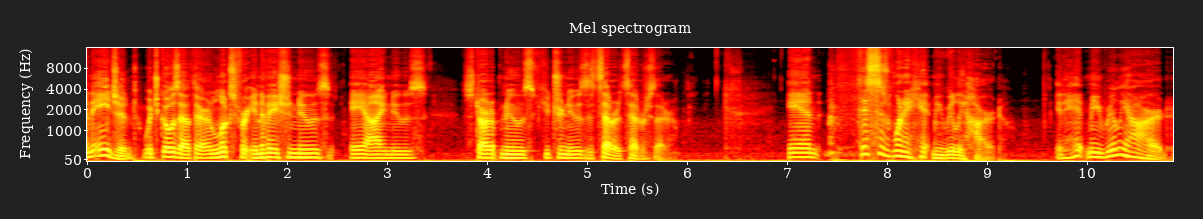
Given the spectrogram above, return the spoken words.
an agent which goes out there and looks for innovation news, AI news, startup news, future news, etc., etc., etc. And this is when it hit me really hard. It hit me really hard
